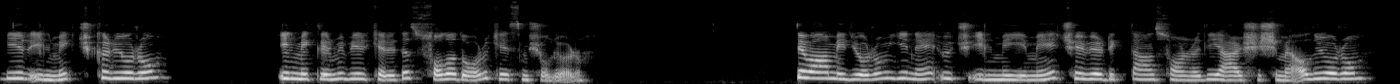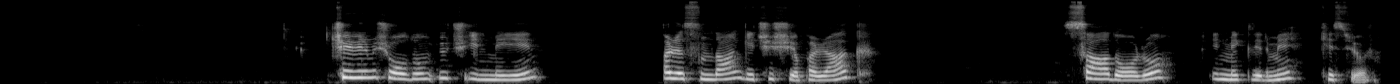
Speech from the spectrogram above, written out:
bir ilmek çıkarıyorum ilmeklerimi bir kere de sola doğru kesmiş oluyorum. Devam ediyorum. Yine 3 ilmeğimi çevirdikten sonra diğer şişime alıyorum. Çevirmiş olduğum 3 ilmeğin arasından geçiş yaparak sağa doğru ilmeklerimi kesiyorum.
